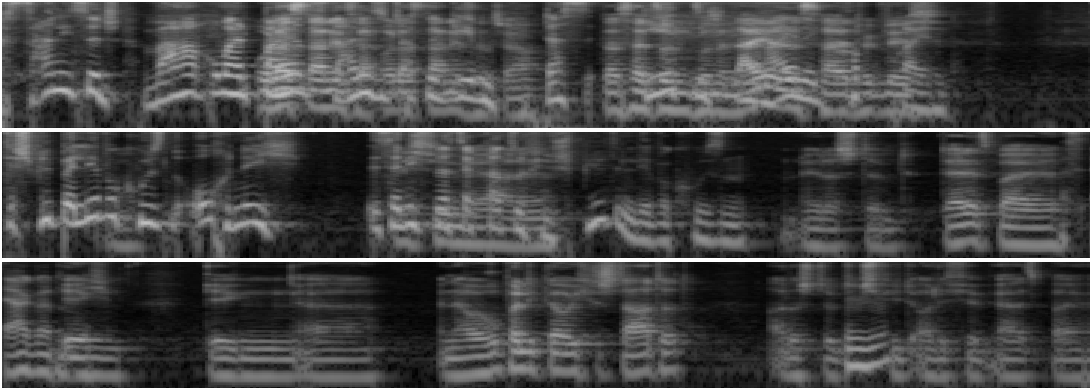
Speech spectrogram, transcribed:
Stanisic, warum hat Bayern Stanisic, Stanisic, abgegeben? Ja. Das, Das ist halt so- so eine meinen ist halt Kopf wirklich- Der spielt bei Leverkusen auch nicht. Ist ja Nicht nicht, so, dass der gerade so viel spielt in Leverkusen. Nee, das stimmt. Der hat jetzt bei Das ärgert gegen, gegen äh, in der Europa League, glaube ich, gestartet. Aber das Mhm. stimmt, der spielt auch nicht viel mehr als bei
